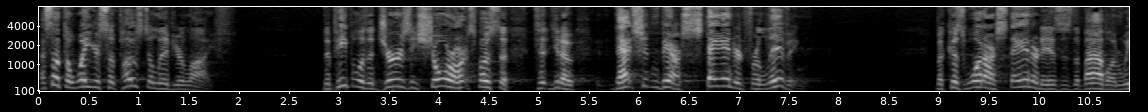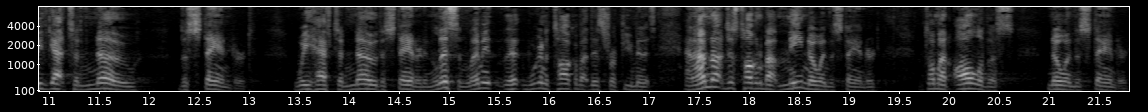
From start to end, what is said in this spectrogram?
That's not the way you're supposed to live your life. The people of the Jersey Shore aren't supposed to, to, you know, that shouldn't be our standard for living. Because what our standard is, is the Bible, and we've got to know the standard. We have to know the standard. And listen, let me, we're going to talk about this for a few minutes. And I'm not just talking about me knowing the standard, I'm talking about all of us knowing the standard.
